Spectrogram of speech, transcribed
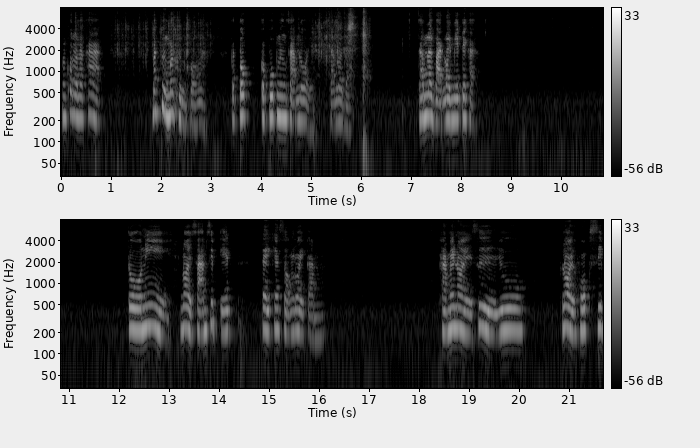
มันคนละราคา มันพึ่งมาขึ้นของอะ กระตกกระปุกหนึ่งสามร้อยสามร้อยบาทสามร้อยบาทร้อยเม็ดได้ค่ะ ตัวนี้ร้อยสามสิบเอ็ดได้แค่สองร้อยกรัมถ้าไม่น้อยซื้ออยู่ ร้อยหกสิบ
